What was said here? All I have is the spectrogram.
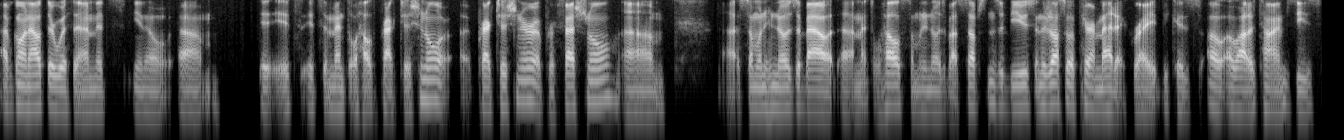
I've gone out there with them. It's you know um, it, it's it's a mental health practitioner, a practitioner, a professional. Um, uh, someone who knows about uh, mental health, someone who knows about substance abuse, and there's also a paramedic, right? Because a, a lot of times these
